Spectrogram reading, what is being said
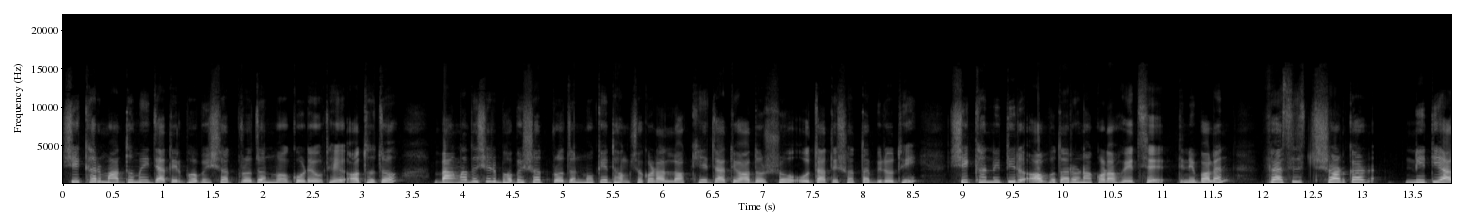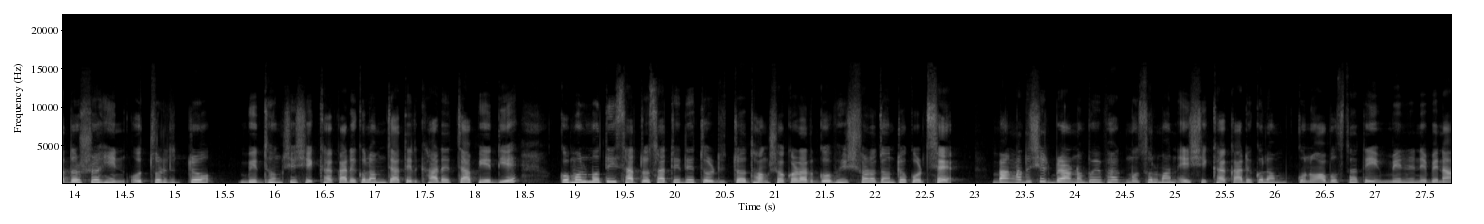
শিক্ষার মাধ্যমেই জাতির ভবিষ্যৎ প্রজন্ম গড়ে ওঠে, অথচ বাংলাদেশের ভবিষ্যৎ প্রজন্মকে ধ্বংস করার লক্ষ্যে জাতীয় আদর্শ ও জাতিসত্তা বিরোধী শিক্ষানীতির অবতারণা করা হয়েছে। তিনি বলেন, ফ্যাসিস্ট সরকার নীতি আদর্শহীন ও চরিত্র বিধ্বংসী শিক্ষা কারিকুলাম জাতির ঘাড়ে চাপিয়ে দিয়ে কোমলমতি ছাত্রছাত্রীদের চরিত্র ধ্বংস করার গভীর ষড়যন্ত্র করছে। বাংলাদেশের বিরানব্বই ভাগ মুসলমান এই শিক্ষা কারিকুলাম কোনো অবস্থাতেই মেনে নেবে না।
